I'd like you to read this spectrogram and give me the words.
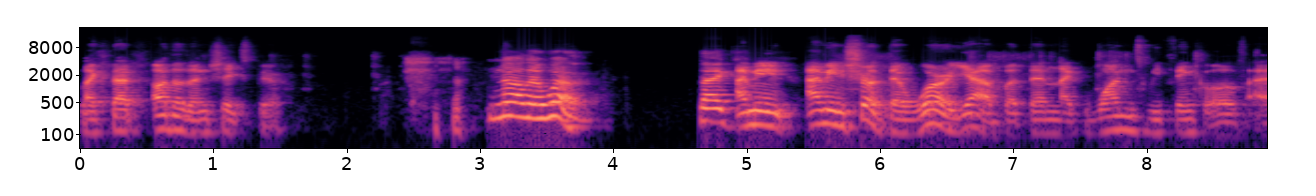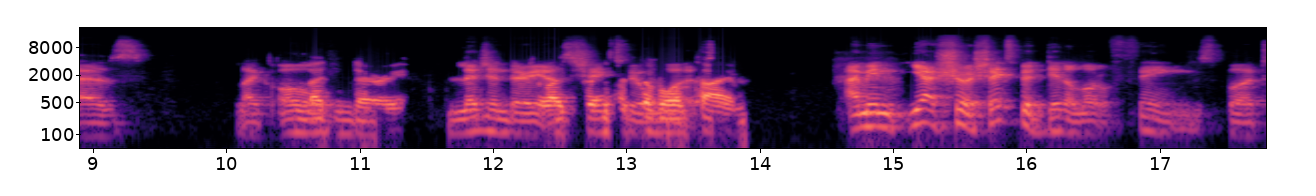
like that other than Shakespeare. no, there were. Like, I mean, I mean, sure, there were, yeah, but then like ones we think of as like oh legendary, legendary so, as Shakespeare of all time. I mean, yeah, sure, Shakespeare did a lot of things, but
